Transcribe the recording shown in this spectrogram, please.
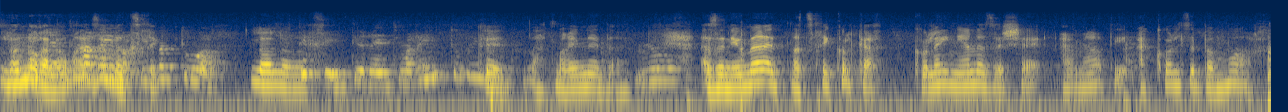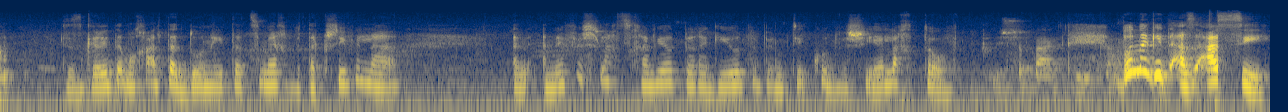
לא נורא, לא נורא, זה מצחיק. לא, לא. תקחי, תראה תמרים טובים. כן, התמרים נהדרים. אז אני אומרת, מצחיק כל כך, כל העניין הזה שאמרתי, הכל זה במוח. תסגרי את המוח, אל תדוני את עצמך ותקשיבי לה. הנפש שלך צריכה להיות ברגיעות ובמתיקות, ושיהיה לך טוב. בוא נגיד, אז עשי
